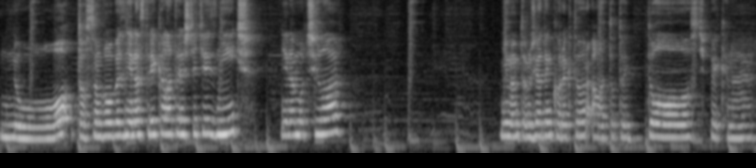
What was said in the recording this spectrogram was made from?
No, to som vôbec nenastriekala ten štetec nič, nenamočila. Nemám tam žiaden korektor, ale toto je dosť pekné.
